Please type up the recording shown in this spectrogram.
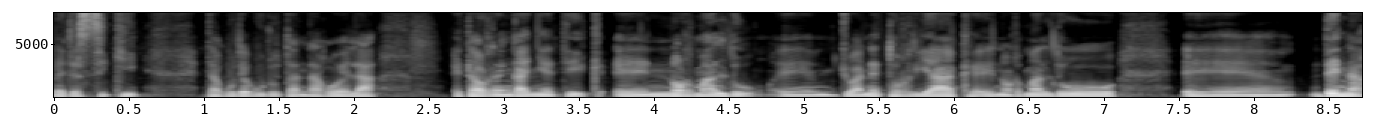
bereziki, eta gure burutan dagoela, eta horren gainetik, e, normaldu, e, joan etorriak, e, normaldu e, dena,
